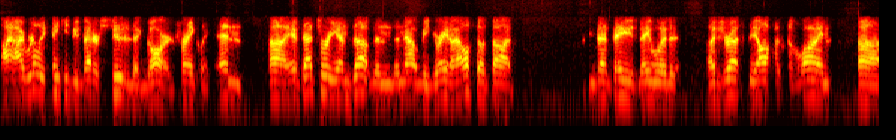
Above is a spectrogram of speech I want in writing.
I, I really think he'd be better suited at guard, frankly. And uh, if that's where he ends up, then then that would be great. I also thought that they they would address the offensive line uh,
